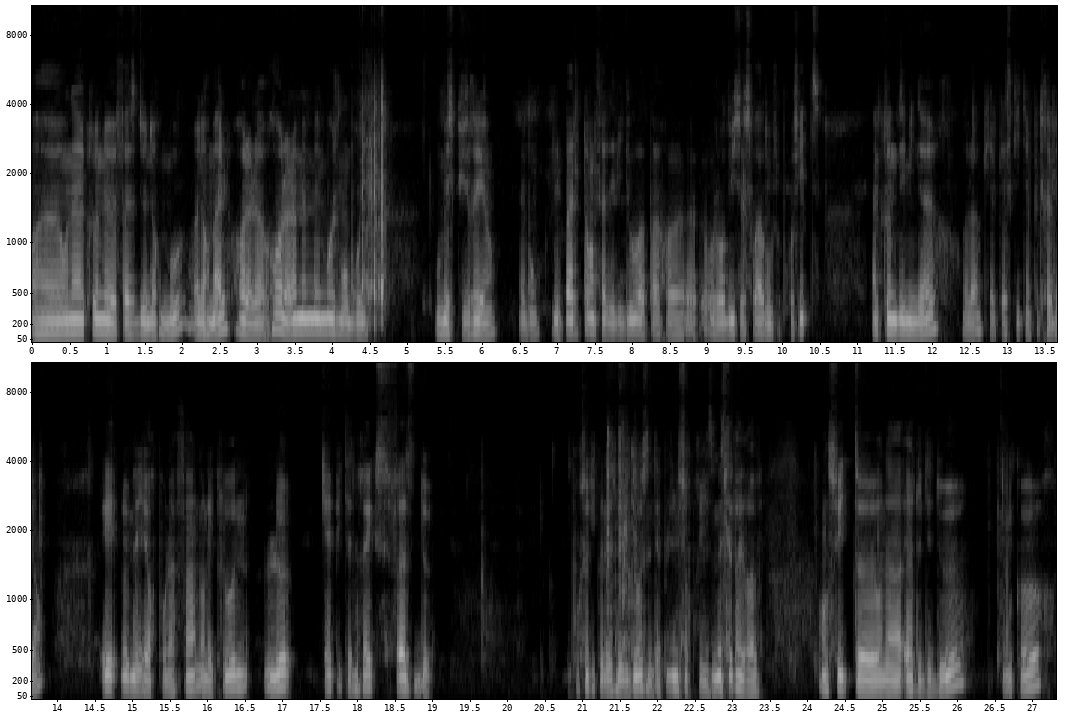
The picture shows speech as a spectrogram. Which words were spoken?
Euh, on a un clone phase 2 normaux, euh, normal. Oh là là, oh là là, même mes mots je m'embrouille. Vous m'excuserez, hein. Mais bon, je n'ai pas le temps de faire des vidéos à part euh, aujourd'hui, ce soir, donc je profite. Un clone des mineurs, voilà, qui a le casque qui tient plus très bien. Et le meilleur pour la fin, dans les clones, le Capitaine Rex phase 2 pour ceux qui connaissent mes vidéos, ce n'était plus une surprise, mais c'est pas grave. Ensuite, euh, on a R2D2, encore.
